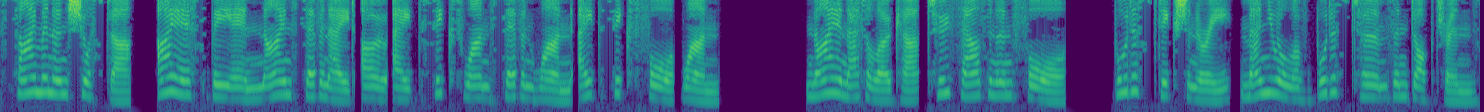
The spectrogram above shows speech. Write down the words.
Simon & Schuster. ISBN 978 0 86171 864 1. Nyanatiloka 2004. Buddhist Dictionary, Manual of Buddhist Terms and Doctrines.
